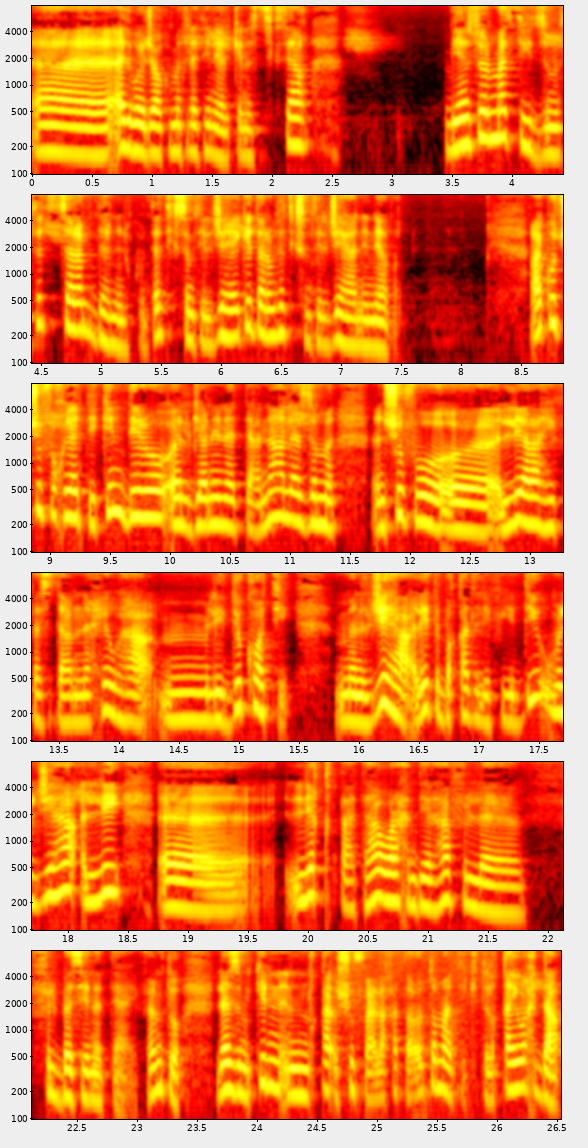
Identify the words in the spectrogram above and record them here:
آه جاكم 30 كانت تكسا بيان سور ما تيتزمو تتسرم دهن نكون. تكسمتي الجهة كي دارو تكسمتي الجهة نظام راكو تشوفوا خياتي كي نديرو القانينه تاعنا لازم نشوفوا آه، اللي راهي فاسدة نحيوها من لي كوتي من الجهة اللي تبقات لي في يدي ومن الجهة اللي آه اللي قطعتها وراح نديرها في في الباسينة تاعي فهمتوا لازم كي نلقى شوف على خاطر أوتوماتيك تلقاي وحدة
